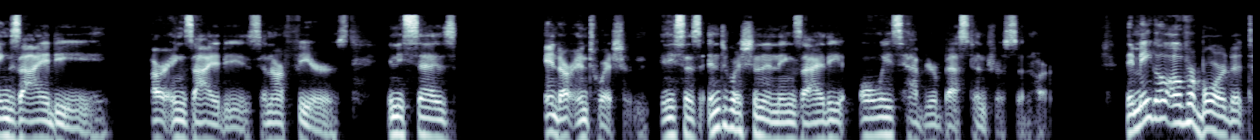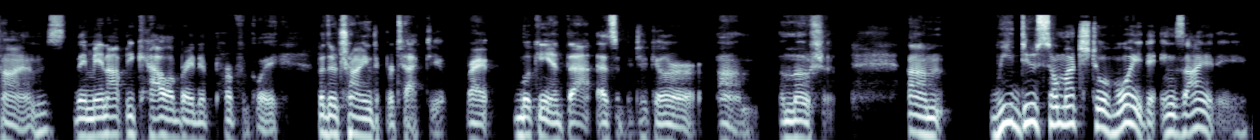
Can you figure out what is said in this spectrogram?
anxiety, our anxieties and our fears, and he says and our intuition. And he says, intuition and anxiety always have your best interests at heart. They may go overboard at times, they may not be calibrated perfectly, but they're trying to protect you, right? Looking at that as a particular um, emotion. Um, we do so much to avoid anxiety,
